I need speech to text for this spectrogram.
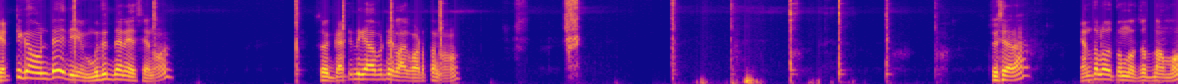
గట్టిగా ఉంటే ఇది ముదిద్ది అనేసాను సో గట్టిది కాబట్టి ఇలా కొడుతున్నాం చూసారా? ఎంత లోతుందో చూద్దాము.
